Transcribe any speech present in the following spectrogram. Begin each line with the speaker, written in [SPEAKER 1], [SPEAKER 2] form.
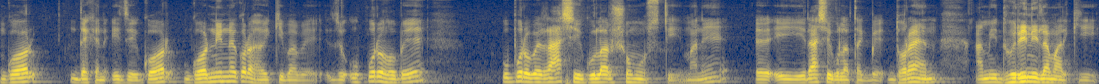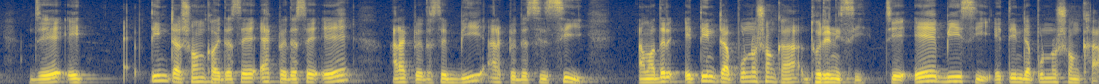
[SPEAKER 1] গড়, দেখেন এই যে গড় গড় নির্ণয় করা হয় কীভাবে? যে উপরে হবে উপরে হবে রাশিগুলার সমষ্টি মানে এই রাশিগুলা থাকবে। ধরেন, আমি ধরে নিলাম আর কি যে এই তিনটা সংখ্যা হইতেছে, একটা হইতেছে এ আর একটা হইতেছে বি আর একটা হইতেছে সি। আমাদের এই তিনটা পূর্ণ সংখ্যা ধরে নিছি যে এ, বি, সি, এই তিনটা পূর্ণ সংখ্যা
